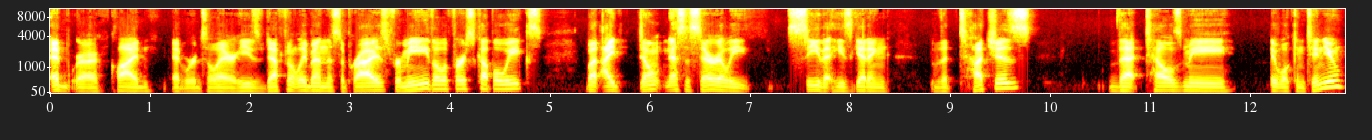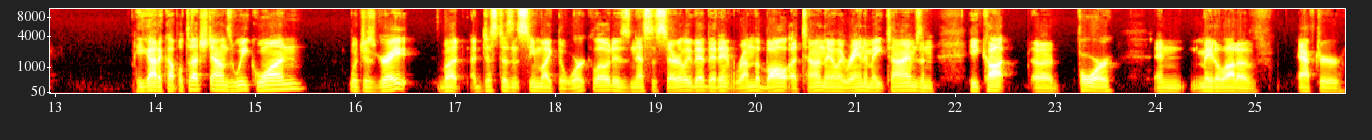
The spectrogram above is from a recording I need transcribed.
Ed, uh, Clyde Edwards Helaire. He's definitely been the surprise for me the first couple weeks, but I don't necessarily see that he's getting the touches that tells me it will continue. He got a couple touchdowns week one, which is great, but it just doesn't seem like the workload is necessarily there. They didn't run the ball a ton. They only ran him eight times, and he caught uh, four and made a lot of after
